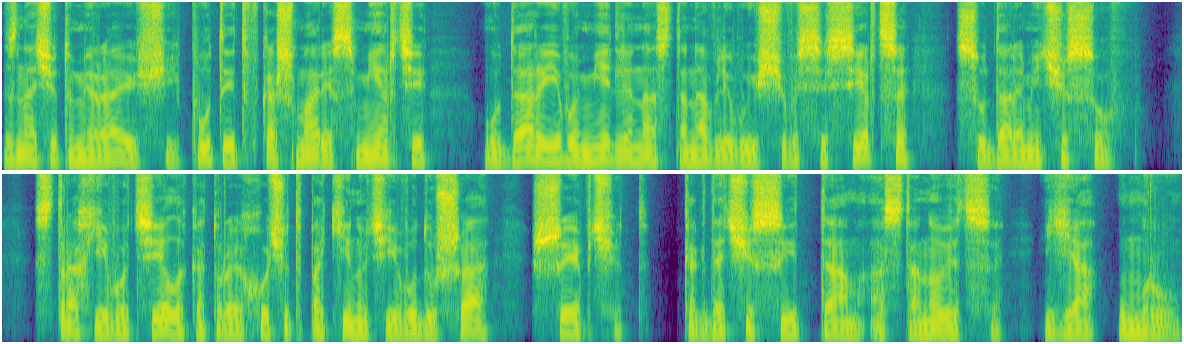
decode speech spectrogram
Значит, умирающий путает в кошмаре смерти удары его медленно останавливающегося сердца с ударами часов. Страх его тела, которое хочет покинуть его душа, шепчет, когда часы там остановятся, я умру.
